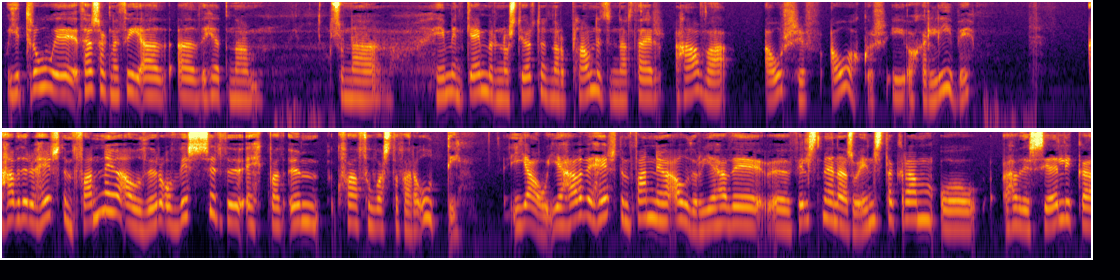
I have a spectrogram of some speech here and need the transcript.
og ég trúi þess vegna því að, að hérna svona heiminn geimurinn og stjörnurnar og plánetunar þær hafa áhrif á okkur í okkar lífi Hafið þeirru heyrst um fannegu áður og vissir þau eitthvað um hvað þú varst að fara út í? Já, ég hafði heyrt um fannegu áður. Ég hafði uh, fylgst með henni þessu Instagram og hafði séð líka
